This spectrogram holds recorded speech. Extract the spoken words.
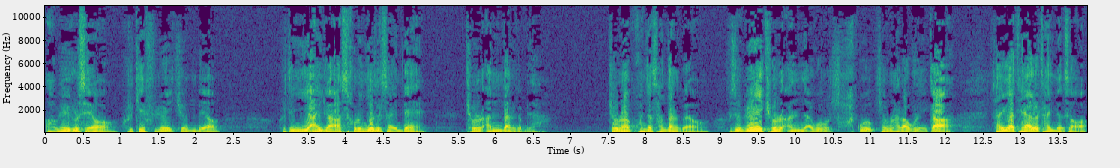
아, 왜 그러세요? 그렇게 훌륭히 키웠는데요. 그랬더니 이 아이가 38살인데 결혼 안 한다는 겁니다. 결혼하고 혼자 산다는 거예요. 그래서 왜 결혼 안 하냐고 자꾸 결혼하라고 그러니까 자기가 대학을 다니면서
